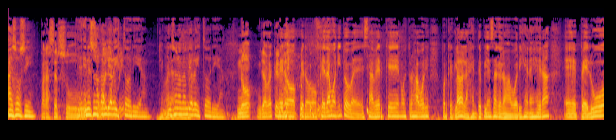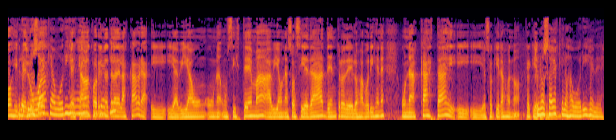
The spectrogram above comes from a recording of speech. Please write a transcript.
Ah, eso sí. para hacer su. En eso no su cambió la historia. Eso no cambió la historia. No, ya ves que Pero, no. pero queda bonito eh, saber que nuestros aborígenes, porque claro, la gente piensa que los aborígenes eran eh, pelúos y Pero tú no pelúas sabes que aborígenes estaban que corriendo de detrás de las cabras y, y había un, una- un sistema, había una sociedad dentro de los aborígenes, unas castas y, y- y eso quieras o no, ¿qué Tú quieres? no sabes que los aborígenes,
